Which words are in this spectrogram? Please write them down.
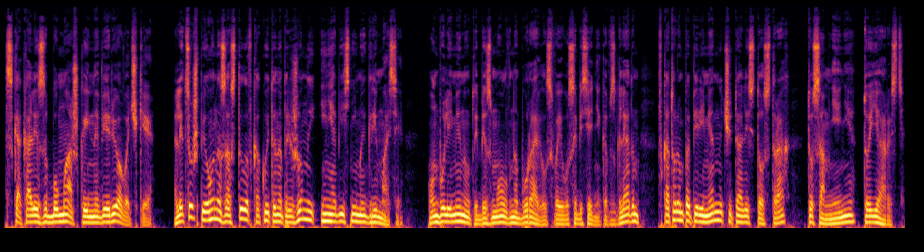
скакали за бумажкой на веревочке». Лицо шпиона застыло в какой-то напряженной и необъяснимой гримасе. Он более минуты безмолвно буравил своего собеседника взглядом, в котором попеременно читались то страх, то сомнение, то ярость.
